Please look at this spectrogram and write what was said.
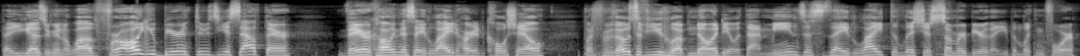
that you guys are going to love. For all you beer enthusiasts out there, they are calling this a light-hearted Kolsch ale. But for those of you who have no idea what that means, this is a light, delicious summer beer that you've been looking for.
